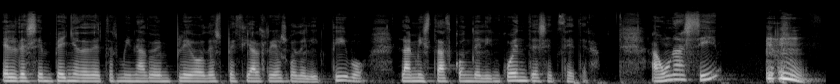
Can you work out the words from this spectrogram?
el desempeño de determinado empleo de especial riesgo delictivo, la amistad con delincuentes, etc. Aún así,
